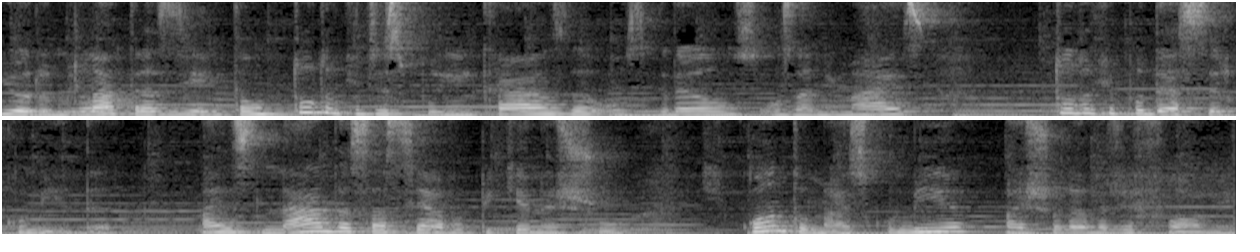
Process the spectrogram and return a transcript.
E Orumilá trazia então tudo o que dispunha em casa, os grãos, os animais, tudo que pudesse ser comida. Mas nada saciava o pequeno Exu, que quanto mais comia, mais chorava de fome.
